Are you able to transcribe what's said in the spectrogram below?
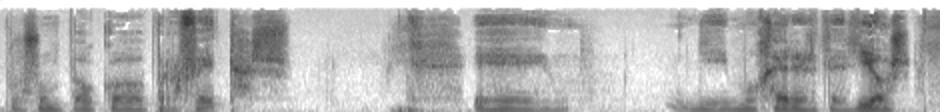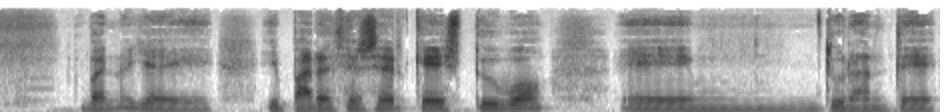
pues un poco profetas. Eh, y mujeres de Dios. Bueno, y, y, parece ser que estuvo eh, durante,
